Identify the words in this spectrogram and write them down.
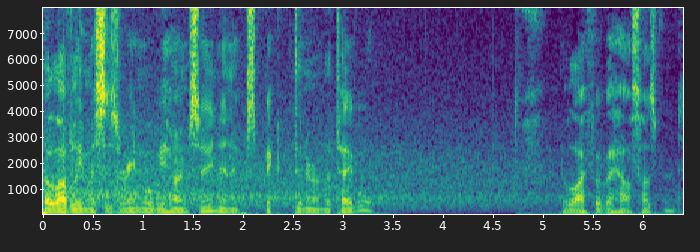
The lovely Mrs. Ren will be home soon and expect dinner on the table. The life of a house husband.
